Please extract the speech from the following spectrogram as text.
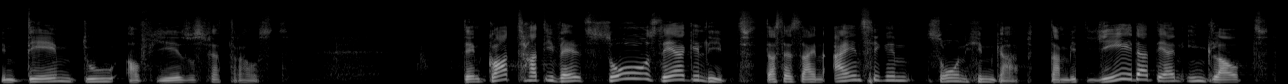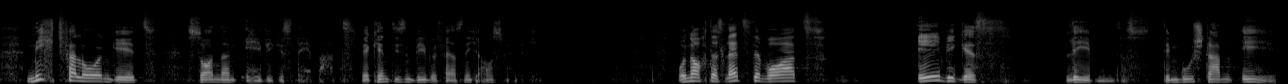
indem du auf Jesus vertraust. Denn Gott hat die Welt so sehr geliebt, dass er seinen einzigen Sohn hingab, damit jeder, der in ihn glaubt, nicht verloren geht, sondern ewiges Leben hat. Wer kennt diesen Bibelvers nicht auswendig? Und noch das letzte Wort, ewiges Leben, das, den Buchstaben E.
